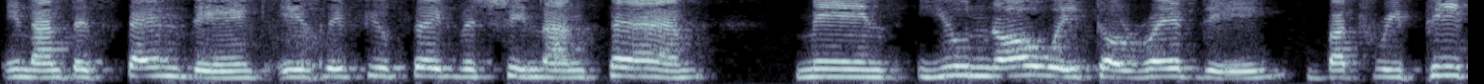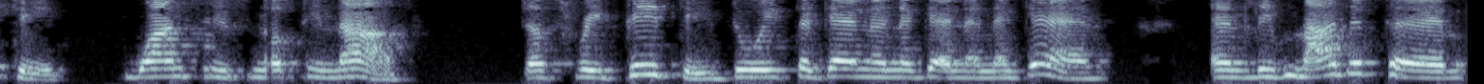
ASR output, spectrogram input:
in understanding is if you say Veshinantem means you know it already, but repeat it. Once is not enough. Just repeat it. Do it again and again and again. And Limadatem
